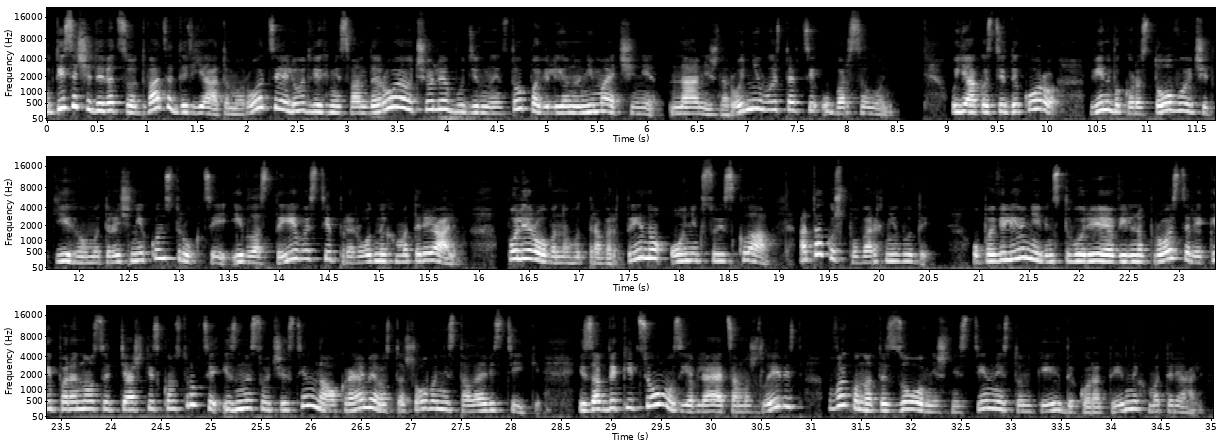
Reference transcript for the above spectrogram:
У 1929 році Людвіг Міс Ван дер очолює будівництво павільйону Німеччині на міжнародній виставці у Барселоні. У якості декору він використовує чіткі геометричні конструкції і властивості природних матеріалів, полірованого травертину, оніксу і скла, а також поверхні води. У павільйоні він створює вільнопростір, який переносить тяжкість конструкції із несучих стін на окремі розташовані сталеві стійки, і завдяки цьому з'являється можливість виконати зовнішні стіни із тонких декоративних матеріалів.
